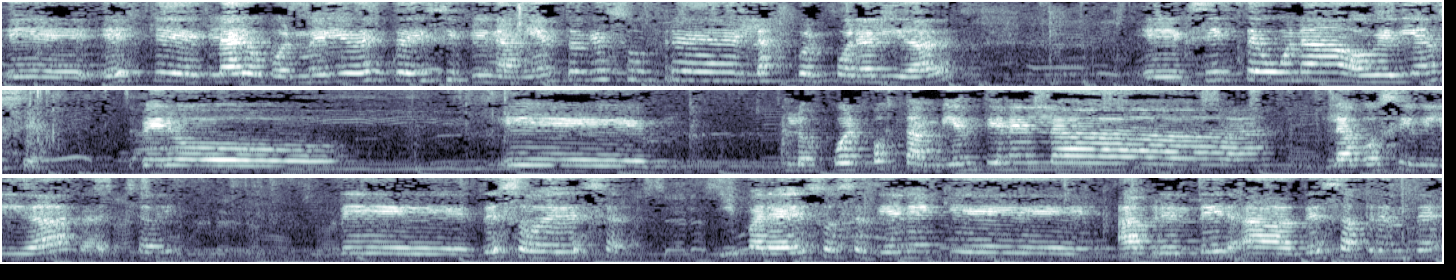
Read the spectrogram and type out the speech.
eh, es que, claro, por medio de este disciplinamiento que sufren las corporalidades, existe una obediencia, pero eh, los cuerpos también tienen la, la posibilidad, ¿cachai? de desobedecer. Y para eso se tiene que aprender a desaprender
